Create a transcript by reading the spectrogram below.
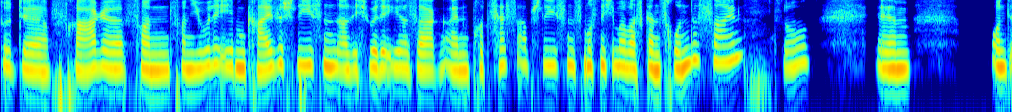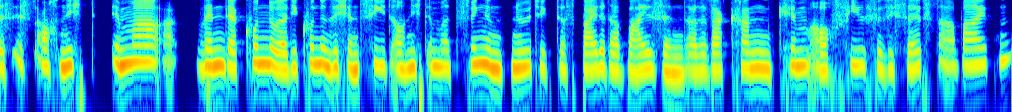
zu der Frage von, von Jule eben Kreise schließen. Also ich würde eher sagen, einen Prozess abschließen. Es muss nicht immer was ganz Rundes sein. So. Ähm, und es ist auch nicht immer, wenn der Kunde oder die Kundin sich entzieht, auch nicht immer zwingend nötig, dass beide dabei sind. Also da kann Kim auch viel für sich selbst arbeiten.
